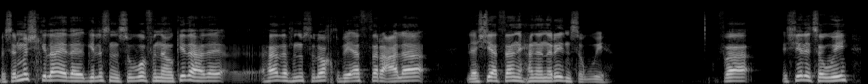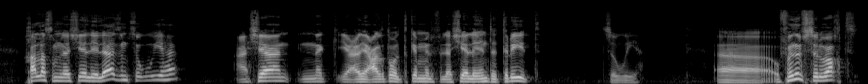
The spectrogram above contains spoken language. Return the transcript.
بس المشكلة إذا جلسنا نسوفنا وكذا هذا هذا في نفس الوقت بيأثر على الأشياء الثانية إحنا نريد نسويها. فالشيء اللي تسويه خلص من الأشياء اللي لازم تسويها عشان إنك يعني على طول تكمل في الأشياء اللي أنت تريد تسويها. آه وفي نفس الوقت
